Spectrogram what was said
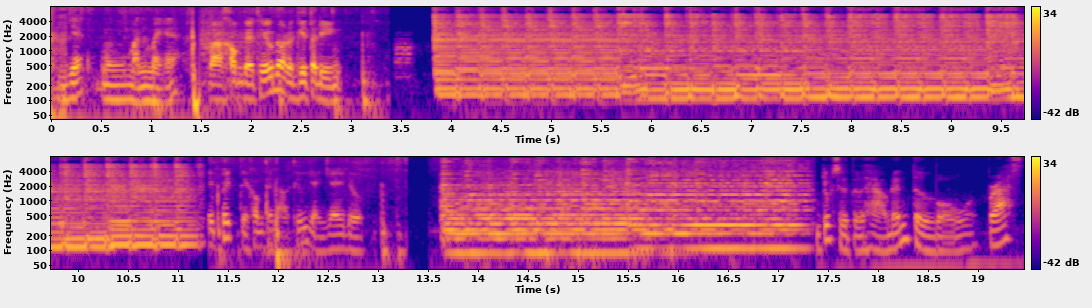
Cảm giác mạnh mẽ và không thể thiếu đó là guitar điện. Epic thì không thể nào thiếu dàn dây được. Chút sự tự hào đến từ bộ brass.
